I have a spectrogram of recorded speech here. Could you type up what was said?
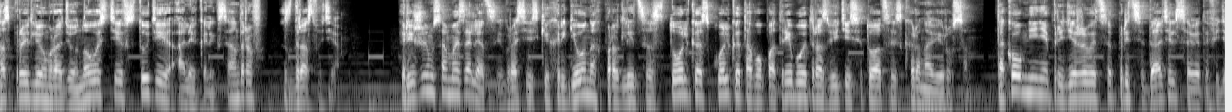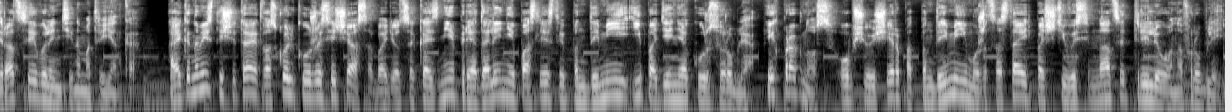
На Справедливом радио новости в студии Олег Александров. Здравствуйте. Режим самоизоляции в российских регионах продлится столько, сколько того потребует развитие ситуации с коронавирусом. Такого мнения придерживается председатель Совета Федерации Валентина Матвиенко. А экономисты считают, во сколько уже сейчас обойдется казне преодоление последствий пандемии и падения курса рубля. Их прогноз – общий ущерб от пандемии может составить почти 18 триллионов рублей.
